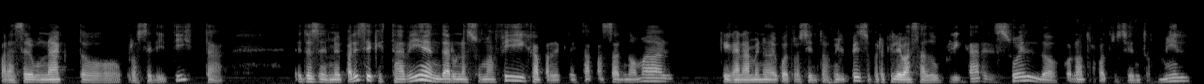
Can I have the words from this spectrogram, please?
para hacer un acto proselitista? Entonces, me parece que está bien dar una suma fija para el que le está pasando mal, que gana menos de 400 mil pesos, pero ¿qué le vas a duplicar el sueldo con otros 400 mil?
